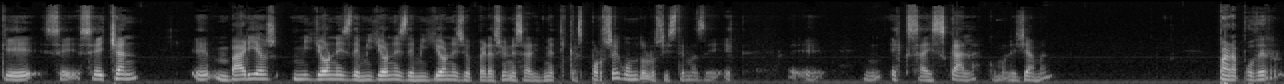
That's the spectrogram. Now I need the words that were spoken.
que se, echan varios millones de millones de millones de operaciones aritméticas por segundo, los sistemas de exaescala, como les llaman, para poder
